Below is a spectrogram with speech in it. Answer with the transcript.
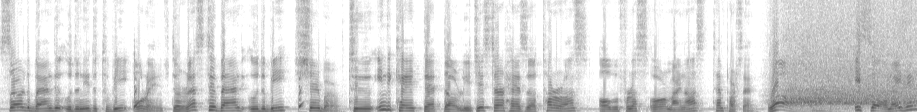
third band would need to be orange. The rest band would be silver to indicate that the resistor has a tolerance of plus or minus 10%. Wow! It's so amazing,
